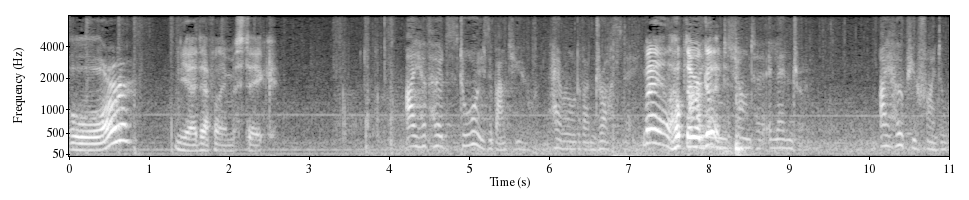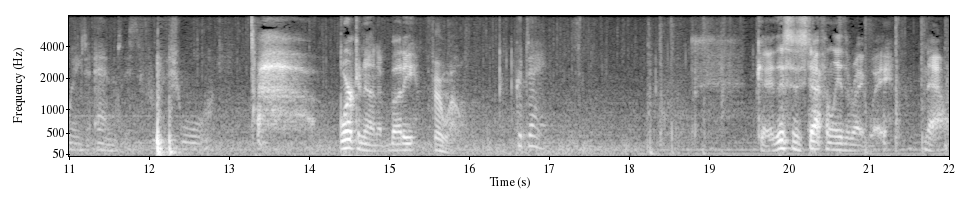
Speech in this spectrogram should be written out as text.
Or, yeah, definitely a mistake. I have heard stories about you, Herald of Andraste. Well, I hope they were good. Enchanter Elendro. I hope you find a way to end this foolish war. Working on it, buddy. Farewell. Good day. Okay, this is definitely the right way. Now.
